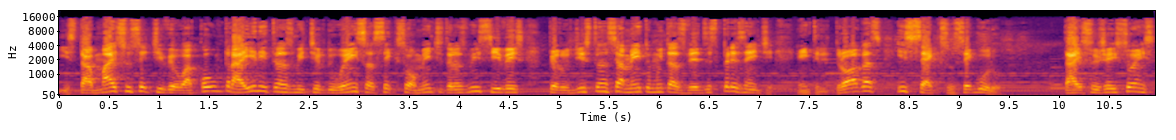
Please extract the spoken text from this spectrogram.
e está mais suscetível a contrair e transmitir doenças sexualmente transmissíveis pelo distanciamento muitas vezes presente entre drogas e sexo seguro. Tais sujeições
